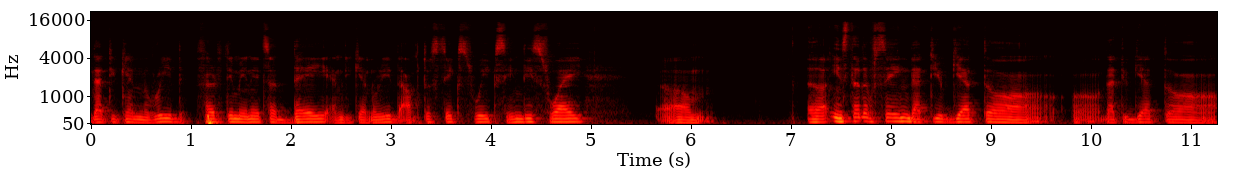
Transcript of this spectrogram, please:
that you can read 30 minutes a day and you can read up to six weeks in this way um, uh, instead of saying that you get uh, uh that you get uh,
